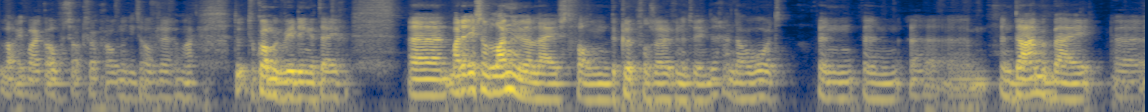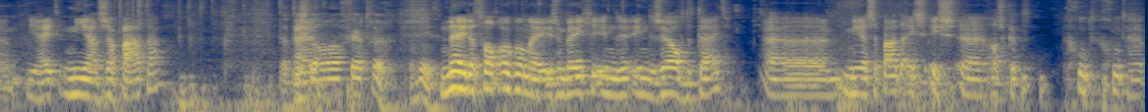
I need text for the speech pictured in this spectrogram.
waar, ik, waar ik over straks ook nog iets over zeggen. Maar toen, toen kwam ik weer dingen tegen. Maar er is een langere lijst van de Club van 27 en daar hoort een, een, een dame bij, die heet Mia Zapata. Dat is wel ver terug, of niet? Nee, dat valt ook wel mee. Is een beetje in, de, in dezelfde tijd. Eh, Mia Zapata is, is eh, als ik het goed, goed heb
